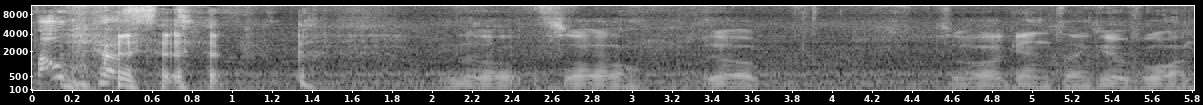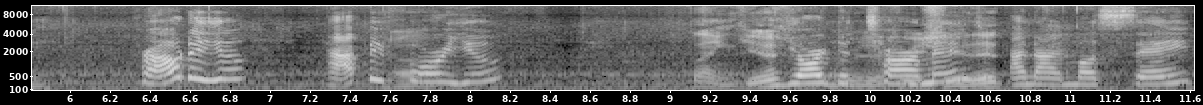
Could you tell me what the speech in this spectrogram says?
Focused. You know, so Yep. So again, thank you everyone. Proud of you. Happy Yeah. for you. Thank you. You're I determined, appreciate it. and I must say,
